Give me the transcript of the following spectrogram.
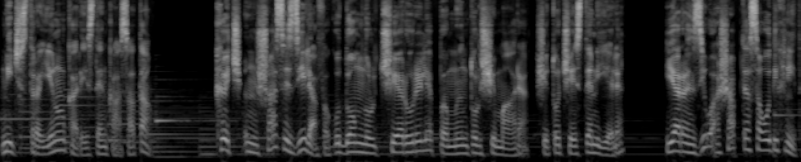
nici străinul care este în casa ta Căci în șase zile a făcut Domnul cerurile, pământul și marea și tot ce este în ele, iar în ziua șaptea s-a odihnit.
